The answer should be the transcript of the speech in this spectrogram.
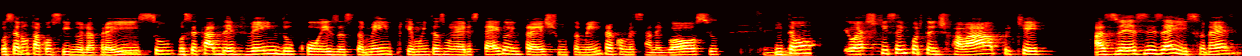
Você não está conseguindo olhar para isso? Você está devendo coisas também, porque muitas mulheres pegam empréstimo também para começar negócio. Sim. Então, eu acho que isso é importante falar, porque às vezes é isso, né?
